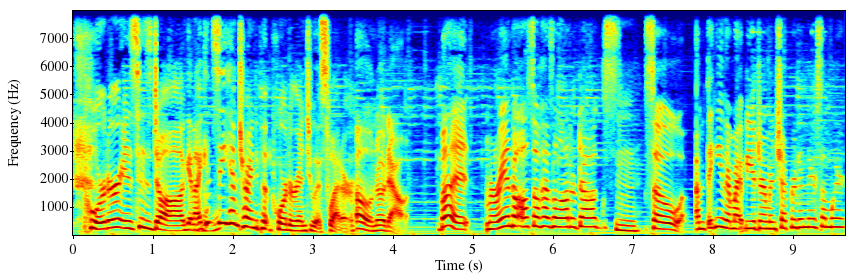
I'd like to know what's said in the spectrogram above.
Porter is his dog, and I can uh-huh. see him trying to put Porter into a sweater. oh, no doubt. But Miranda also has a lot of dogs. Hmm. So I'm thinking there might be a German Shepherd in there somewhere.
